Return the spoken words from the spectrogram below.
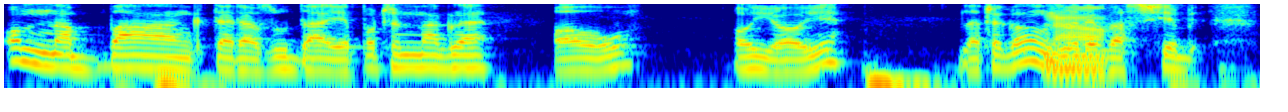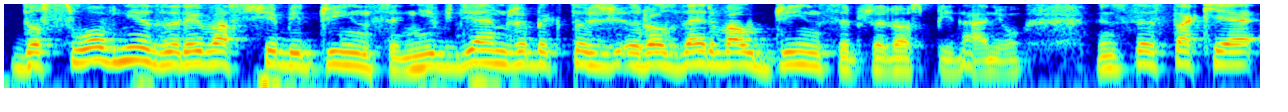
on na bank teraz udaje, po czym nagle, o, ojoj, Dlaczego No. on zrywa z siebie? Dosłownie zrywa z siebie dżinsy. Nie widziałem, żeby ktoś rozerwał dżinsy przy rozpinaniu. Więc to jest takie.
